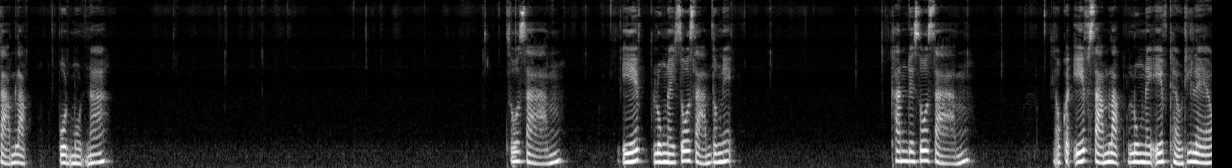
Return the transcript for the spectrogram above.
สามหลักปลดหมดนะ โซ่สาม F ลงในโซ่สามตรงนี้ ขั้นด้วยโซ่สามแล้วก็ F สามหลักลงใน F แถวที่แล้ว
